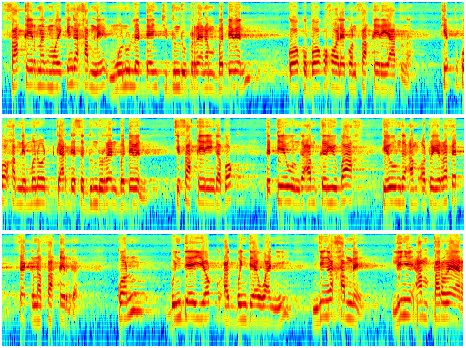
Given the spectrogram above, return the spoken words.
Faqir nag mooy ki nga xam ne mënula denc dundub renam ba déwén kooku boo ko xoolee kon faqir yaatu na. Képp koo xam ne mënoo garder sa dund ren ba déwén ci faqir yi nga bokk te teewul nga am kër yu baax teewul nga am oto yu rafet fekk na faqir nga. Kon buñ dee yokk ak buñ dee wàññi ñi nga xam ne li ñuy am par weer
